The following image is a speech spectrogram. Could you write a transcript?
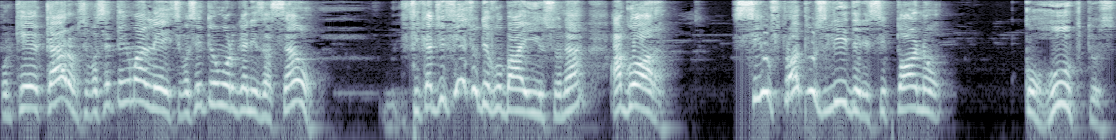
Porque, cara, se você tem uma lei, se você tem uma organização, fica difícil derrubar isso, né? Agora, se os próprios líderes se tornam corruptos,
